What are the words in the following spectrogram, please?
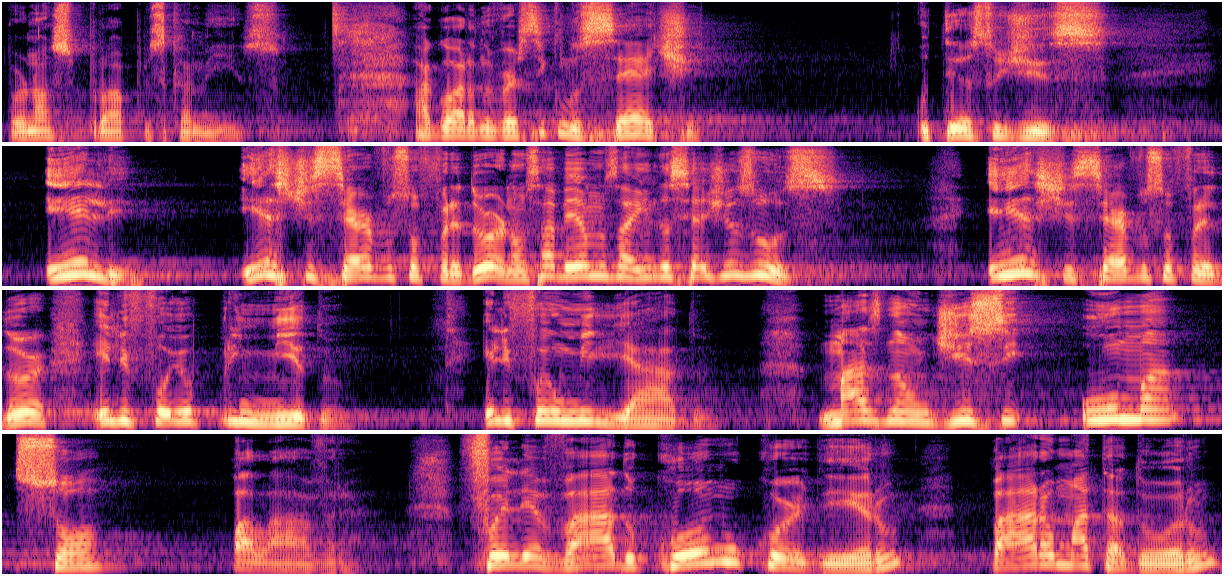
Por nossos próprios caminhos. Agora, no versículo 7, o texto diz: Ele, este servo sofredor, não sabemos ainda se é Jesus. Este servo sofredor, ele foi oprimido, ele foi humilhado, mas não disse uma só palavra foi levado como cordeiro para o matadouro,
